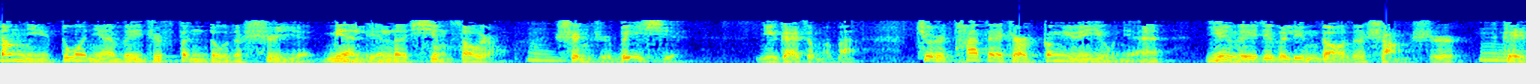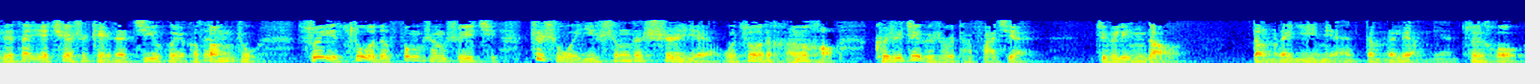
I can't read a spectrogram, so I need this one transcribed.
当你多年为之奋斗的事业面临了性骚扰，甚至威胁，你该怎么办？就是他在这儿耕耘有年，因为这个领导的赏识，给了他也确实给他机会和帮助，所以做的风生水起。这是我一生的事业，我做的很好。可是这个时候他发现，这个领导等了一年，等了两年，最后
